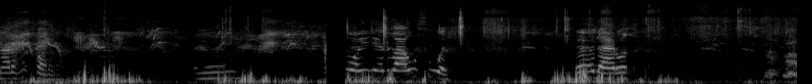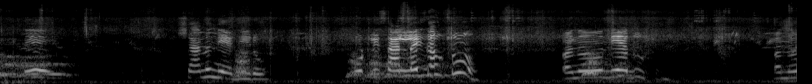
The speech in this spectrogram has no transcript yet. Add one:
મારે શું કરવાનું? અને નેદવા આવું શું હોય? દારો શાનું નેદી રહું. પોટલી સાલ લઈ જાઉં છું. અને નેદું. અને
